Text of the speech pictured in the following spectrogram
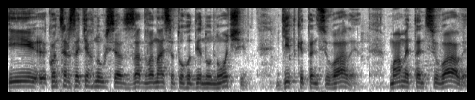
І концерт затягнувся за 12 годину ночі. Дітки танцювали, мами танцювали,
